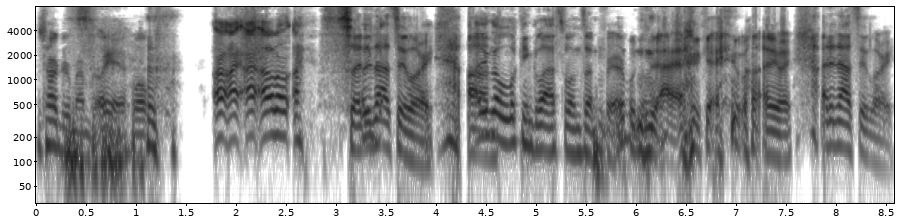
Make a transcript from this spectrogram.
it's hard to remember. Okay, well, I, I, I don't. I, so I I did think not say Laurie. I think Um, the Looking Glass one's unfair. But go on. Okay. Well, anyway, I did not say Laurie.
